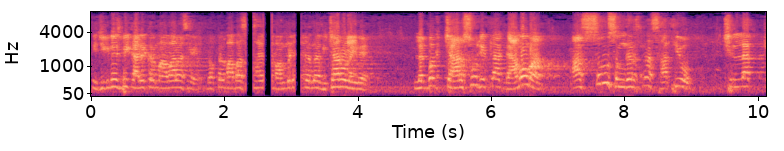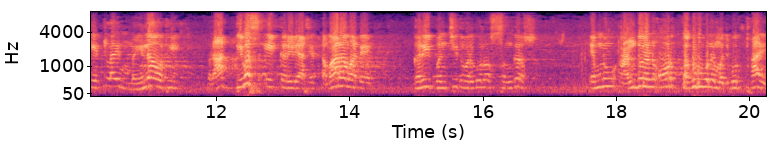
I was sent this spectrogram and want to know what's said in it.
કે જિગ્નેશભાઈ કાર્યક્રમ આવવાના છે. ડોક્ટર બાબા સાહેબ આંબેડકરના વિચારો લઈને લગભગ ચારસો જેટલા ગામોમાં આ સૌ સંઘર્ષના સાથીઓ છેલ્લા કેટલાય મહિનાઓથી રાત દિવસ એક કરી રહ્યા છે. તમારા માટે ગરીબ વંચિત વર્ગોનો સંઘર્ષ એમનું આંદોલન ઓર તગડું અને મજબૂત થાય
